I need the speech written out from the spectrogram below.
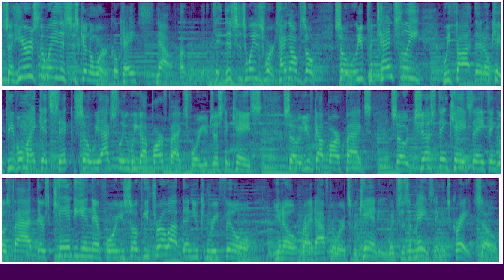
So here's the way this is going to work. Okay. Now, uh, th- this is the way this works. Hang on. So, so we potentially we thought that okay, people might get sick. So we actually we got barf bags for you just in case. So you've got barf bags. So just in case anything goes bad, there's candy in there for you. So if you throw up, then you can refill. You know, right afterwards with candy, which is amazing. It's great. So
